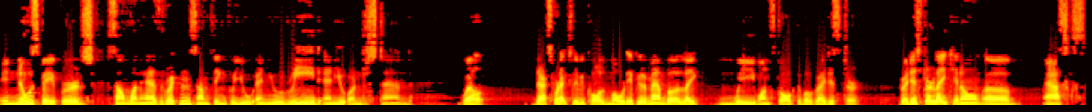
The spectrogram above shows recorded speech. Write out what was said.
in newspapers, someone has written something for you, and you read and you understand. Well, that's what actually we call mode. If you remember, like, we once talked about register. Register, like you know, uh, asks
